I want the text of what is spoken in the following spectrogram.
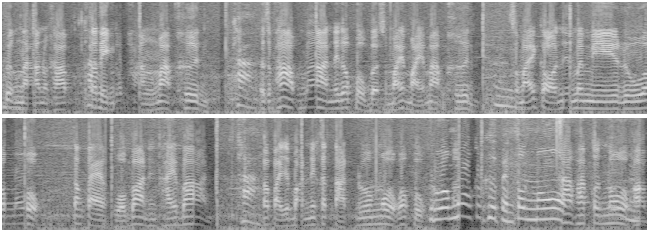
เรื่องน้ำนะครับค่ะตลิ่งก็พังมากขึ้นค่ะแล้วสภาพบ้านนี่ก็ปลูกแบบสมัยใหม่มากขึ้นอืมสมัยก่อนเนี่ยมันมีรั้วโมกตั้งแต่หัวบ้านถึงท้ายบ้าน ค่ะแล้วปัจจุบันนี่ก็ตัดรั้วโมกก็ปลูกรั้วโมกก็คือเป็นต้นโมกครับครับต้นโมกครับ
